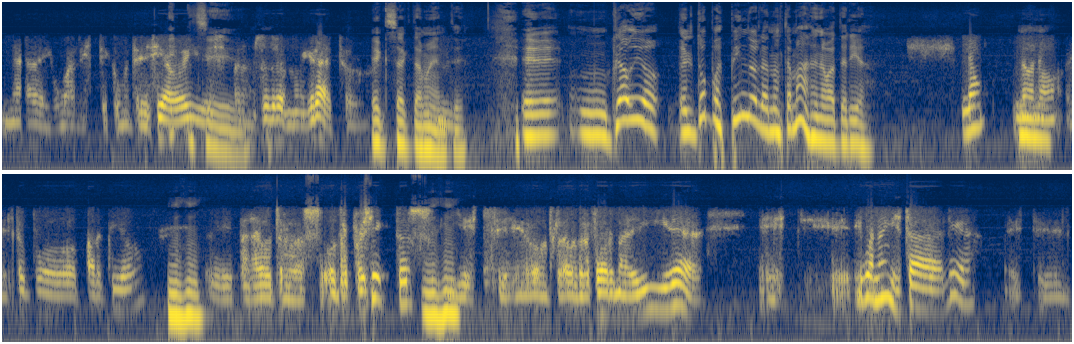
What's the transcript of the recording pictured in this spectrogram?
nada igual, este como te decía hoy, para nosotros muy grato. Exactamente. Mm. Eh, mm, Claudio, ¿el topo Espíndola no está más en la batería? No, no, mm. no, el topo partió eh, para otros otros proyectos y este otra otra forma de vida. Este, y bueno, ahí está Lea, este, el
